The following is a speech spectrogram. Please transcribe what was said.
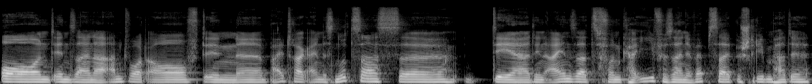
Und in seiner Antwort auf den äh, Beitrag eines Nutzers, äh, der den Einsatz von KI für seine Website beschrieben hatte,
